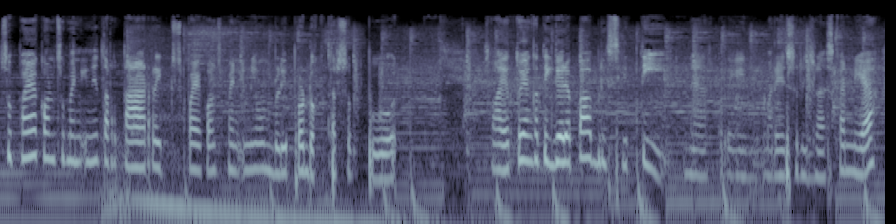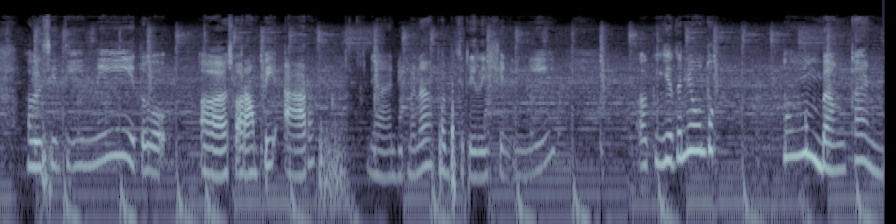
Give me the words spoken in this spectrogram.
supaya konsumen ini tertarik, supaya konsumen ini membeli produk tersebut. Setelah itu yang ketiga ada publicity. Nah, seperti yang Maria sudah dijelaskan ya, publicity ini itu uh, seorang PR. Nah, di mana public relation ini uh, kegiatannya untuk mengembangkan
